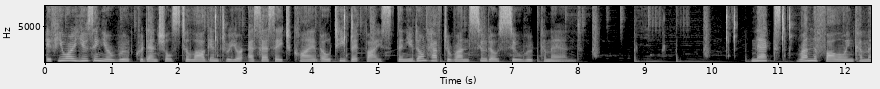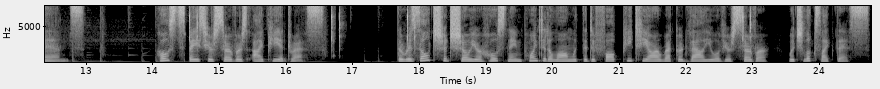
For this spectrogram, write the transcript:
If you are using your root credentials to log in through your SSH client OT Bitvise then you don't have to run sudo su root command. Next, run the following commands. Host space your server's IP address. The results should show your hostname pointed along with the default PTR record value of your server, which looks like this.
